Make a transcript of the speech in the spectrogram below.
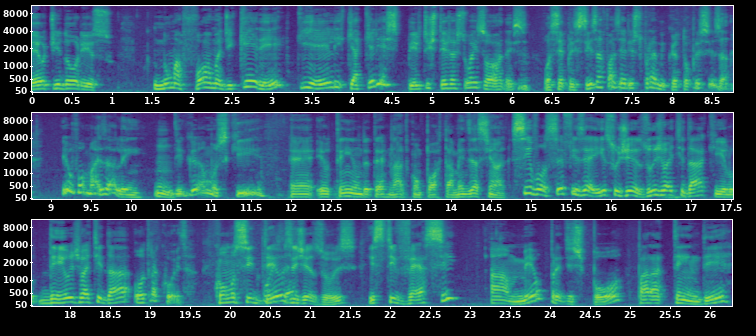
Eu te dou isso numa forma de querer que ele, que aquele espírito esteja às suas ordens. Você precisa fazer isso para mim, porque eu estou precisando. Eu vou mais além. Hum. Digamos que é, eu tenho um determinado comportamento, diz assim, olha, se você fizer isso, Jesus vai te dar aquilo, Deus vai te dar outra coisa. Como se Deus é. e Jesus estivesse a meu predispor para atender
